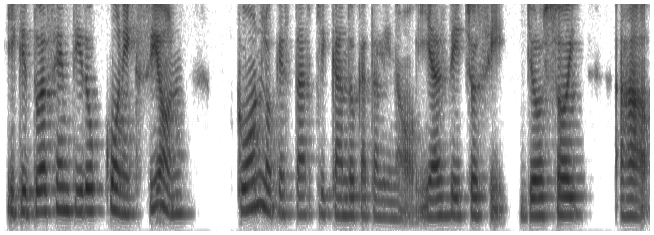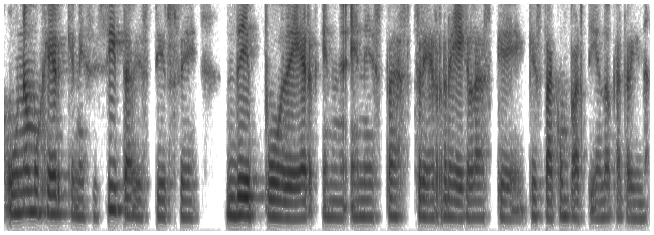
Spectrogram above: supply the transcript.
y que tú has sentido conexión con lo que está explicando Catalina hoy. Y has dicho, sí, yo soy una mujer que necesita vestirse de poder en, estas tres reglas que, está compartiendo Catalina.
